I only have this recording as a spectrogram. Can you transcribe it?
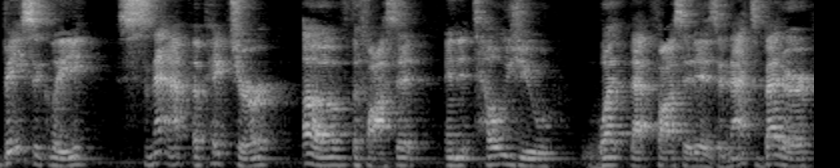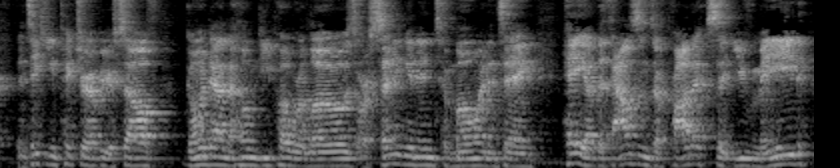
basically snap a picture of the faucet and it tells you what that faucet is. And that's better than taking a picture of yourself, going down to Home Depot or Lowe's or sending it into Moen and saying, hey, of the thousands of products that you've made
